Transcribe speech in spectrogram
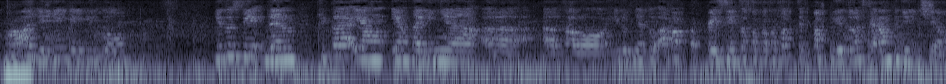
Malah jadinya kayak gitu gitu sih dan kita yang yang tadinya eh, eh, kalau hidupnya tuh apa pace-nya tuh tetap tetap cepat gitu sekarang tuh jadi chill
